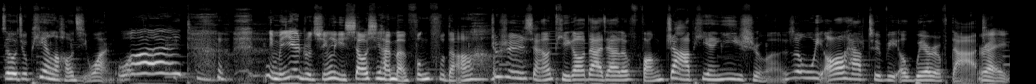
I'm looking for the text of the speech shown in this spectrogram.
最后就骗了好几万。What？你们业主群里消息还蛮丰富的啊，就是想要提高大家的防诈骗意识嘛。So we all have to be aware of that, right?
